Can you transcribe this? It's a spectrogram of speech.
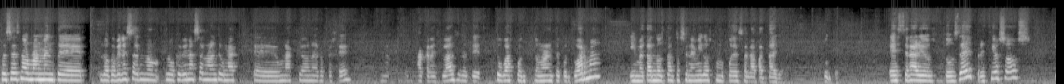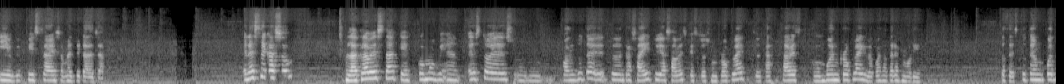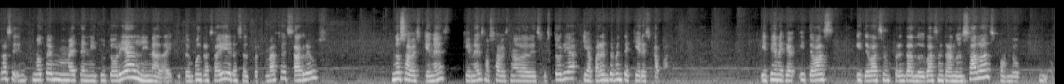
Pues es normalmente lo que viene a ser, lo que viene a ser normalmente una, eh, una acción RPG, una hack and slash, es decir, tú vas con- normalmente con tu arma y matando tantos enemigos como puedes en la pantalla. Escenarios 2D, preciosos y vista isométrica de arriba. En este caso, la clave está que como bien, esto es, cuando tú, te- entras ahí, tú ya sabes que esto es un roguelike, tú ya sabes que como un buen roguelike lo que vas a hacer es morir. Entonces tú te encuentras y no te meten ni tutorial ni nada, y tú te encuentras ahí, eres el personaje, Sagreus, no sabes quién es, quién es, no sabes nada de su historia y aparentemente quiere escapar. Y tiene que, y te vas, y te vas enfrentando y vas entrando en salas, cuando,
